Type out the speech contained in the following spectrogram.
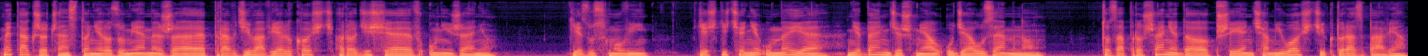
My także często nie rozumiemy, że prawdziwa wielkość rodzi się w uniżeniu. Jezus mówi, jeśli cię nie umyję, nie będziesz miał udziału ze mną to zaproszenie do przyjęcia miłości, która zbawia.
